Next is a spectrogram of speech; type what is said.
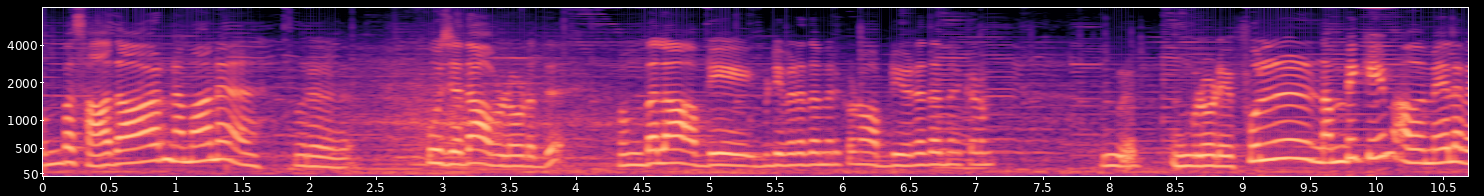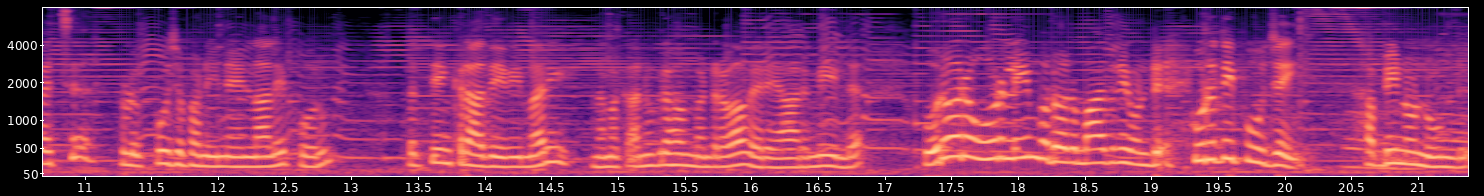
ரொம்ப சாதாரணமான ஒரு பூஜை தான் அவளோடது. ரொம்பலாம் அப்படி இப்படி விரதம் இருக்கணும் அப்படி விரதம் இருக்கணும். உங்களுடைய ஃபுல் நம்பிக்கையும் அவள் மேலே வச்சு அவளுக்கு பூஜை பண்ணினாலே போதும். சத்யங்கரா தேவி மாதிரி நமக்கு அனுகிரகம் பண்ணுறவா வேறு யாருமே இல்லை. ஒரு ஒரு ஊர்லேயும் ஒரு ஒரு மாதிரி உண்டு. குருதி பூஜை அப்படின்னு ஒன்று உண்டு.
